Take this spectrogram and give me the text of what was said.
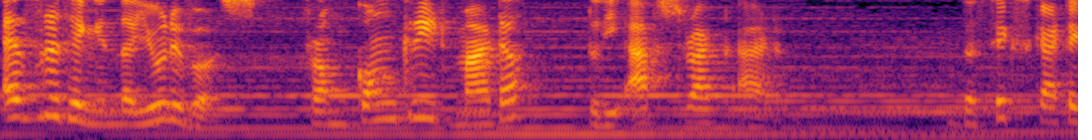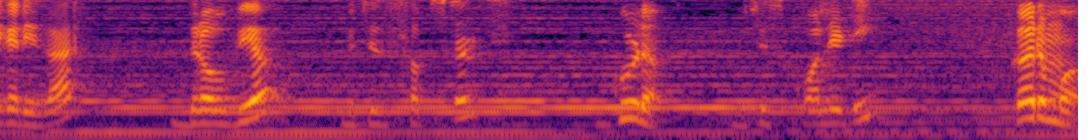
everything in the universe from concrete matter to the abstract atom. The six categories are Dravya, which is substance, Guna, which is quality, Karma,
